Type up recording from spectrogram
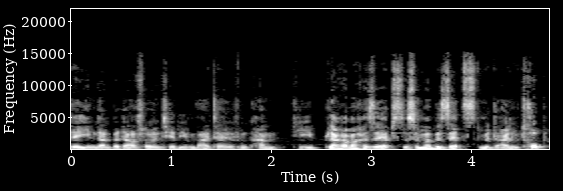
der ihnen dann bedarfsorientiert eben weiterhelfen kann. Die Plärrerwache selbst ist immer besetzt mit einem Trupp,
